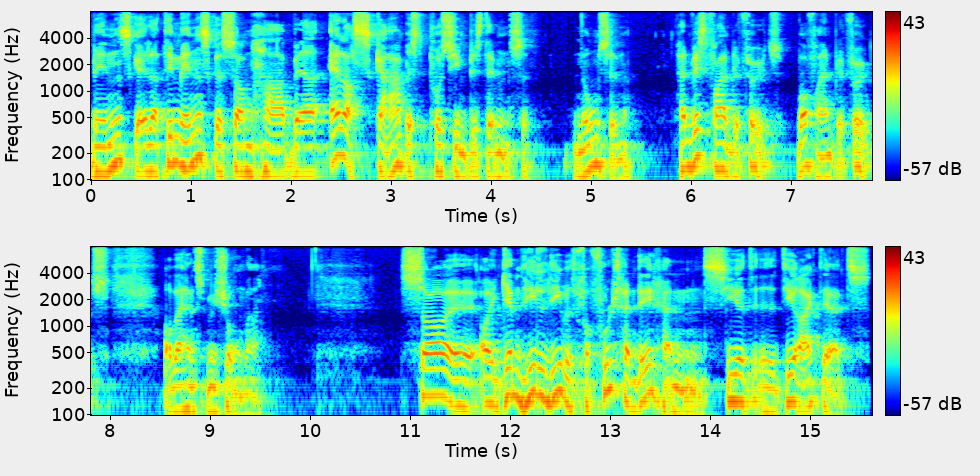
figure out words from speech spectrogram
menneske, eller det menneske, som har været allerskarpest på sin bestemmelse nogensinde. Han vidste, fra han blev født, hvorfor han blev født, og hvad hans mission var. Så, øh, og igennem hele livet forfulgte han det. Han siger øh, direkte, at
